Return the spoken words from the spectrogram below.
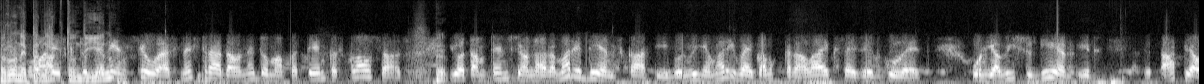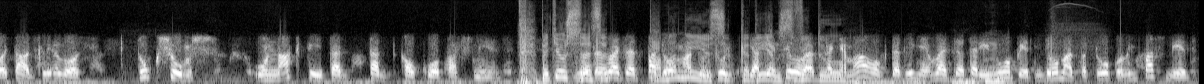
Runa ir par nakti un dienu? Neviens cilvēks nestrādā un nedomā par tiem, kas klausās, jo tam pensionāram arī dienas kārtība, un viņam arī vajag vakarā laiks aiziet gulēt. Un ja visu dienu ir atļauj tādus lielos tukšums un naktī, tad, tad kaut ko pasniedz. Bet jūs Nu, esat vajadzētu padomāt, un tur, ka ja tie dienas cilvēki vidū- saņem algu, tad viņiem vajadzētu arī mm. nopietni domāt par to, ko viņi pasniedz.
